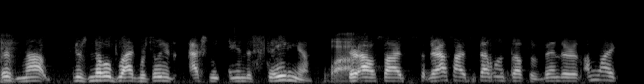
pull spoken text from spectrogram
There's not there's no black Brazilians actually in the stadium. Wow. They're outside they're outside selling stuff to vendors. I'm like,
